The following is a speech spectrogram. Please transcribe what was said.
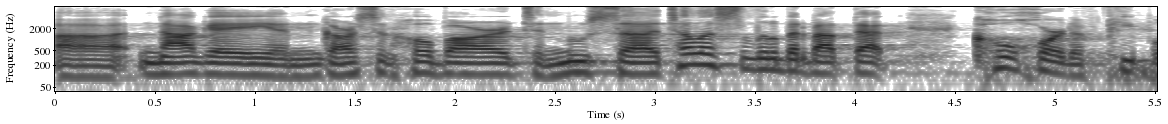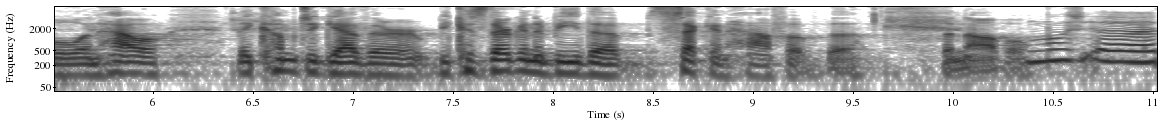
uh, Naga and Garson Hobart and Musa. Tell us a little bit about that cohort of people and how they come together because they're going to be the second half of the, the novel. Mus- uh,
